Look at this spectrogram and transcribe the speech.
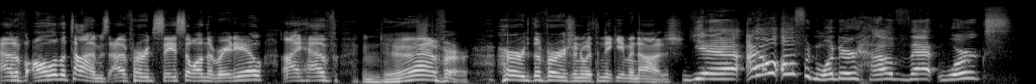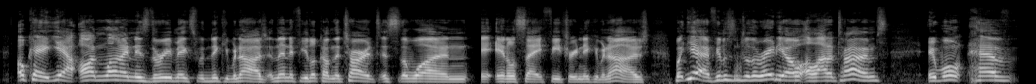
out of all of the times I've heard "Say So" on the radio, I have never heard the version with Nicki Minaj. Yeah, I often wonder how that works. Okay, yeah, online is the remix with Nicki Minaj, and then if you look on the charts, it's the one i- it'll say featuring Nicki Minaj. But yeah, if you listen to the radio, a lot of times it won't have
